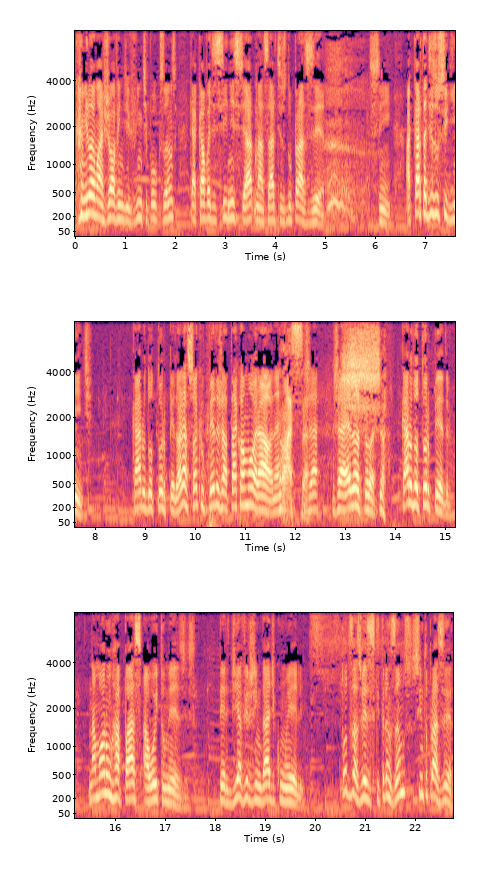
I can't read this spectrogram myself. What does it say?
Camila é uma jovem de 20 e poucos anos que acaba de se iniciar nas artes do prazer. Sim. A carta diz o seguinte: Caro doutor Pedro, olha só que o Pedro já tá com a moral, né? Nossa! Já, já é doutor. Caro doutor Pedro, namoro um rapaz há oito meses. Perdi a virgindade com ele. Todas as vezes que transamos, sinto prazer,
